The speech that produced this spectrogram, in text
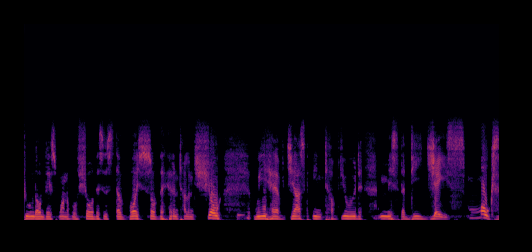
tuned on this wonderful show. This is the voice of the Hidden Talent Show. We have just interviewed Mr. DJ Smokes.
